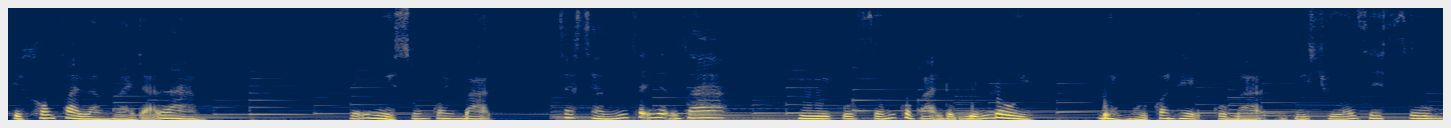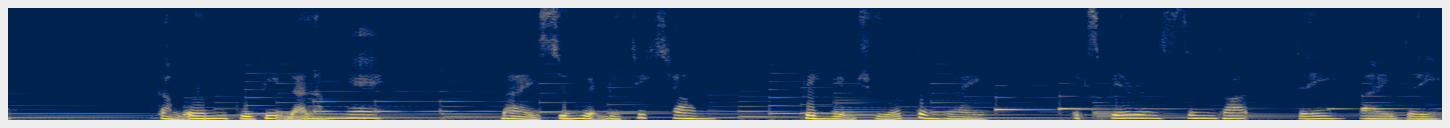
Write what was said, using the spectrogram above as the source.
thì không phải là Ngài đã làm. Những người xung quanh bạn chắc chắn sẽ nhận ra khi cuộc sống của bạn được biến đổi bởi mối quan hệ của bạn với Chúa Giêsu. Cảm ơn quý vị đã lắng nghe. Bài suy nguyện được trích trong kinh nghiệm Chúa từng ngày, Experiencing God Day by Day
